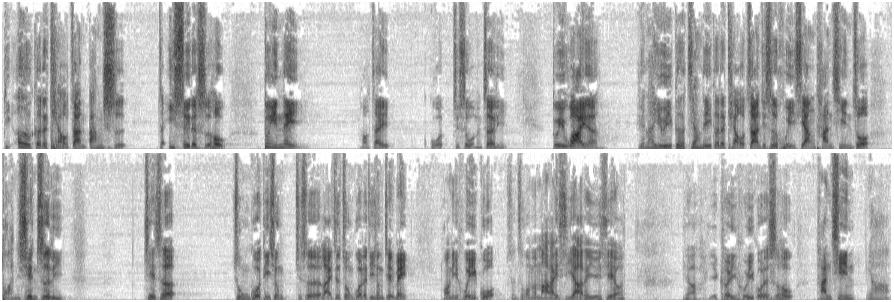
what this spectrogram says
第二个的挑战，当时。在一岁的时候，对内，好在国就是我们这里；对外呢，原来有一个这样的一个的挑战，就是回乡探亲做短宣之旅，借着中国弟兄，就是来自中国的弟兄姐妹，好你回国，甚至我们马来西亚的有一些哦，呀也可以回国的时候探亲呀，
